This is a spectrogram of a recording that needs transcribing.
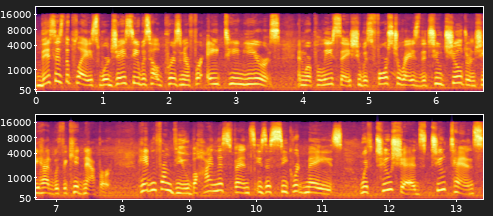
This is the place where Jaycee was held prisoner for 18 years and where police say she was forced to raise the two children she had with the kidnapper. Hidden from view behind this fence is a secret maze with two sheds, two tents,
